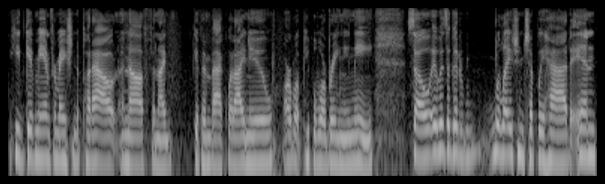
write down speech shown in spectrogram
he'd give me information to put out enough and I'd give him back what I knew or what people were bringing me. So it was a good relationship we had. And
